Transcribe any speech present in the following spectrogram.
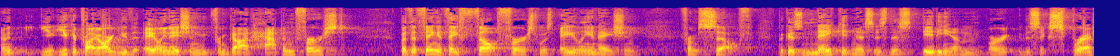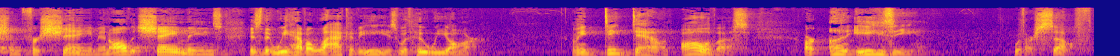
I mean, you, you could probably argue that alienation from God happened first, but the thing that they felt first was alienation from self. Because nakedness is this idiom or this expression for shame. And all that shame means is that we have a lack of ease with who we are. I mean, deep down, all of us are uneasy with ourself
